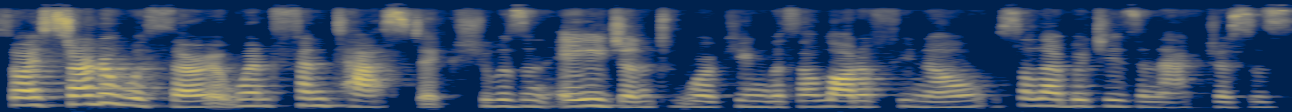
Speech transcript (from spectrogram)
so I started with her. It went fantastic. She was an agent working with a lot of, you know, celebrities and actresses.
